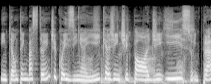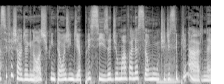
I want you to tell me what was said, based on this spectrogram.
Então, tem bastante coisinha aí Nossa, que a gente pode. detalhes, Isso. Para se fechar o diagnóstico, então, hoje em dia precisa de uma avaliação multidisciplinar, né?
